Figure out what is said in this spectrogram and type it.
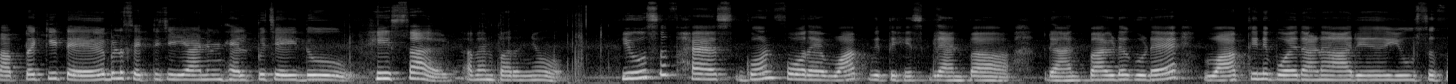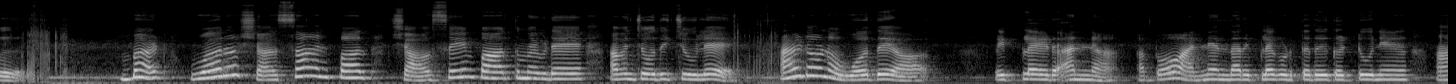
പപ്പയ്ക്ക് ടേബിൾ സെറ്റ് ചെയ്യാനും ഹെൽപ്പ് ചെയ്തു. ഹി സൈഡ് അവൻ പറഞ്ഞു Yusuf has gone for a walk with his grandpa ഗ്രാൻഡ് പായുടെ കൂടെ വാക്കിന് പോയതാണ് ആര്? യൂസഫ്. ബട്ട് വേറെ ഷാസ ആൻഡ് പാർത്ത് ഷാസയും പാർത്തും എവിടെ? അവൻ ചോദിച്ചുല്ലേ I don't know where they are replied Anna. അപ്പോൾ അന്ന എന്താ റിപ്ലൈ കൊടുത്തത്? ഗട്ടുവിന് ആ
